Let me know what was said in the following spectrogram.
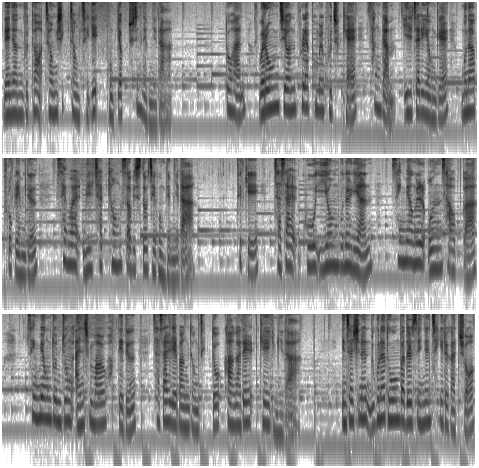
내년부터 정식 정책이 본격 추진됩니다. 또한 외로움 지원 플랫폼을 구축해 상담, 일자리 연계, 문화 프로그램 등 생활 밀착형 서비스도 제공됩니다. 특히 자살 고위험군을 위한 생명을 온 사업과 생명 존중 안심마을 확대 등 자살 예방 정책도 강화될 계획입니다. 인천시는 누구나 도움받을 수 있는 체계를 갖추어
